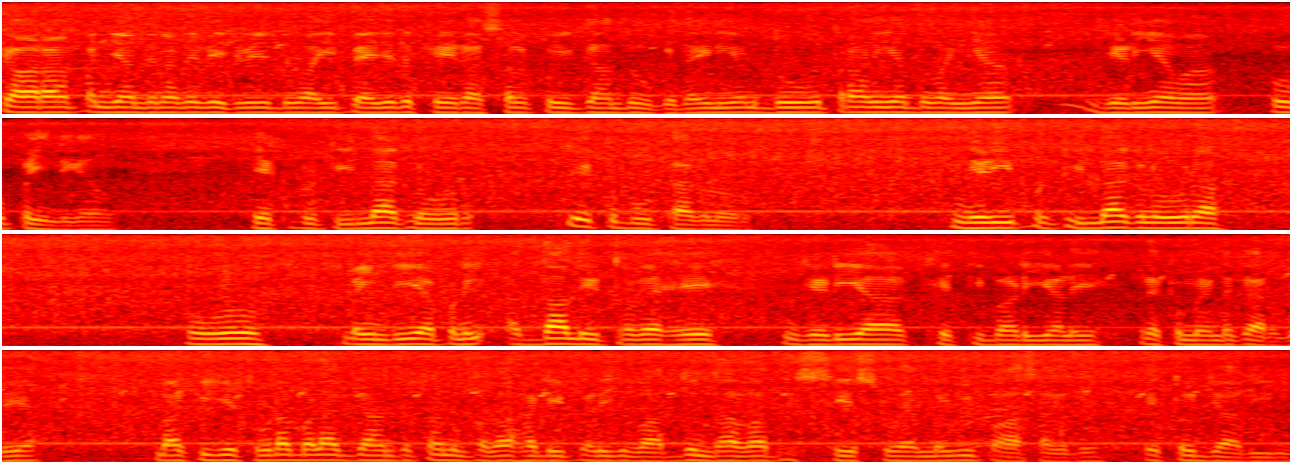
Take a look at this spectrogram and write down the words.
ਚਾਰਾਂ ਪੰਜਾਂ ਦਿਨਾਂ ਦੇ ਵਿੱਚ ਵਿੱਚ ਦਵਾਈ ਪੈ ਜੇ ਤੇ ਫਿਰ ਅਸਲ ਕੋਈ ਗੰਦ ਉੱਗਦਾ ਹੀ ਨਹੀਂ। ਹੁਣ ਦੋ ਤਰ੍ਹਾਂ ਦੀਆਂ ਦਵਾਈਆਂ ਜਿਹੜੀਆਂ ਵਾ, ਉਹ ਪੈਂਦੀਆਂ ਵਾ। ਇੱਕ ਪ੍ਰੋਟੀਲਾ, ਕਲੋਰ ਇੱਕ ਬੂਟਾ ਕਲੋਰ। ਜਿਹੜੀ ਪਟੀਲਾ ਕਲੋਰ ਆ। ਉਹ ਪੈਂਦੀ ਆਪਣੀ ਅੱਧਾ ਲੀਟਰ ਵੈਸੇ, ਜਿਹੜੀ ਆ ਖੇਤੀਬਾੜੀ ਵਾਲੇ ਰეკਮੈਂਡ ਕਰਦੇ ਆ। ਬਾਕੀ ਜੇ ਥੋੜਾ ਬੜਾ ਗੰਦ ਤੁਹਾਨੂੰ ਪਤਾ ਸਾਡੀ ਪੈਲੀ 'ਚ ਵੱਧ ਹੁੰਦਾ ਵਾ, ਤੇ 600 ml ਵੀ ਪਾ ਸਕਦੇ ਇਹ ਤੋਂ ਜ਼ਿਆਦਾ ਨਹੀਂ।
